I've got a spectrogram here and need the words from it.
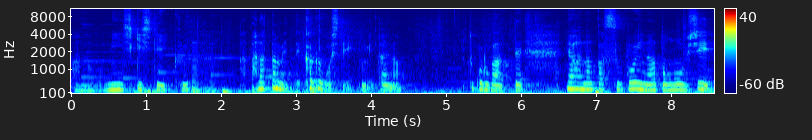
あの認識していく改めて覚悟していくみたいなところがあっていやなんかすごいなと思うし、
